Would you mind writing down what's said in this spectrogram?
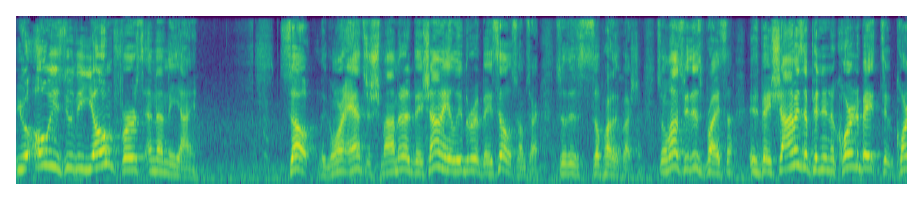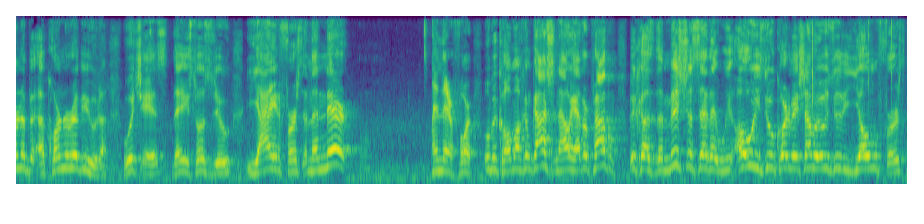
you always do the Yom first and then the Yayin. So the Gemara answers Shema Mirad Beishamai Libra Beis So I'm sorry. So this is still part of the question. So it must be this brisa is Beishamai's opinion according to, to according to according to Rabbi Yehuda, which is that you're supposed to do Yain first and then Ner. And therefore, we'll be called Malcolm Kasha. Now we have a problem because the Mishnah said that we always do according to Beishamai, we always do the Yom first.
